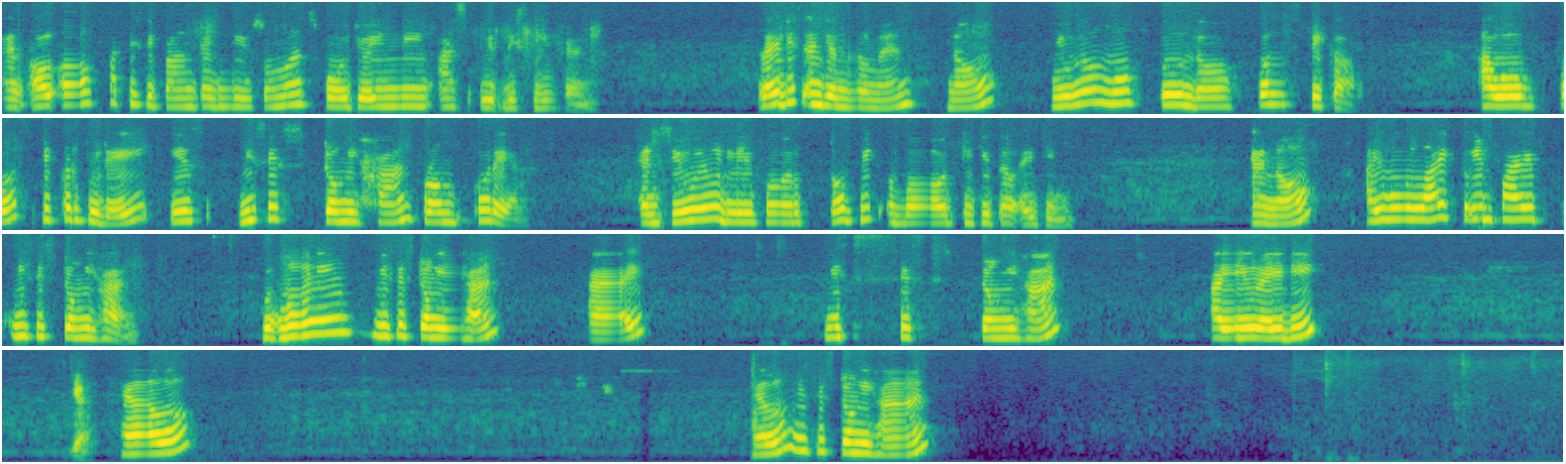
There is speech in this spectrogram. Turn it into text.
And all of participants, thank you so much for joining us with this event. Ladies and gentlemen, now we will move to the first speaker. Our first speaker today is Mrs. Dong Han from Korea, and she will deliver a topic about digital aging. And now, I would like to invite Mrs. Dong Han. Good morning, Mrs. Dong Han. Hi. Mrs. Dong Han, are you ready? Hello? Hello, Mrs. Dong Hee Han.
